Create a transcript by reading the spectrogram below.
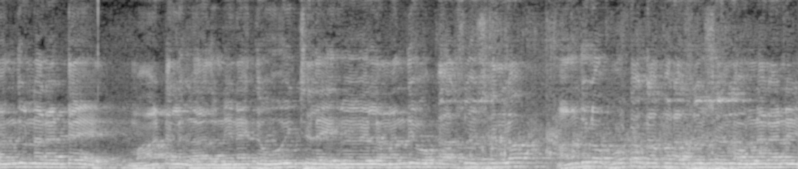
మంది ఉన్నారంటే మాటలు కాదు. నేనైతే ఊహించలే ఇరవై వేల మంది ఒక అసోసియేషన్లో అందులో ఫోటోగ్రాఫర్ అసోసియేషన్లో ఉన్నారని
